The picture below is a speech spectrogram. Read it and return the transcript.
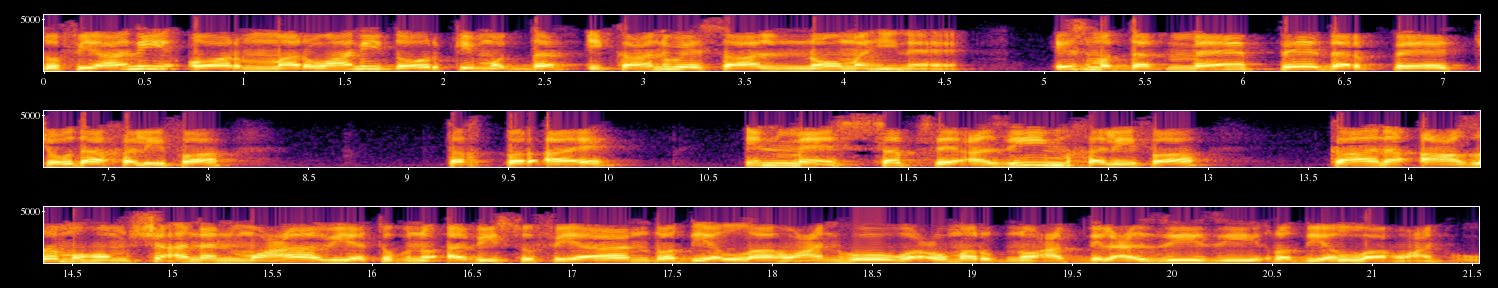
سفیانی اور مروانی دور کی مدت اکانوے سال نو مہینے ہے۔ اس مدت میں پے در پے چودہ خلیفہ تخت پر آئے۔ ان میں سب سے عظیم خلیفہ کان اعظمهم شأنا معاویت بن ابی سفیان رضی اللہ عنہ و عمر بن عبد العزیز رضی اللہ عنہ۔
